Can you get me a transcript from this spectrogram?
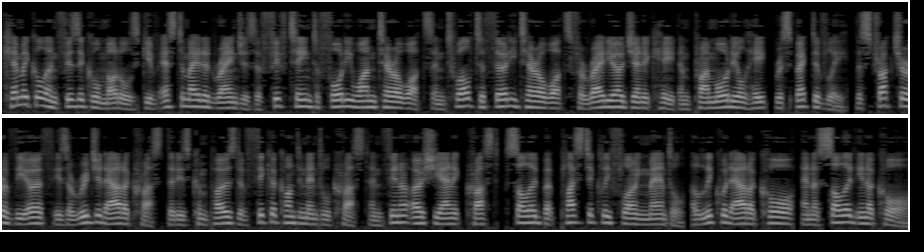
Chemical and physical models give estimated ranges of 15 to 41 terawatts and 12 to 30 terawatts for radiogenic heat and primordial heat, respectively. The structure of the Earth is a rigid outer crust that is composed of thicker continental crust and thinner oceanic crust, solid but plastically flowing mantle, a liquid outer core, and a solid inner core.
